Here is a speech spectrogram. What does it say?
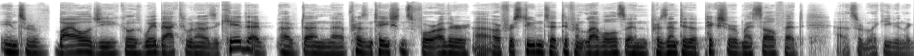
in sort of biology goes way back to when I was a kid. I've, I've done uh, presentations for other uh, or for students at different levels and presented a picture of myself at uh, sort of like even like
